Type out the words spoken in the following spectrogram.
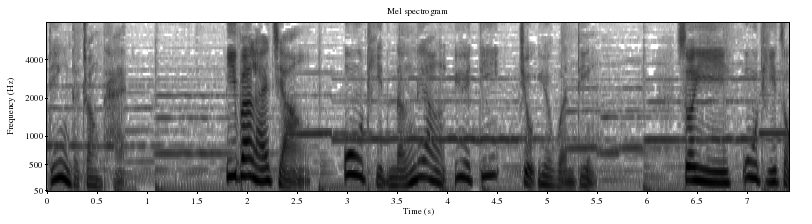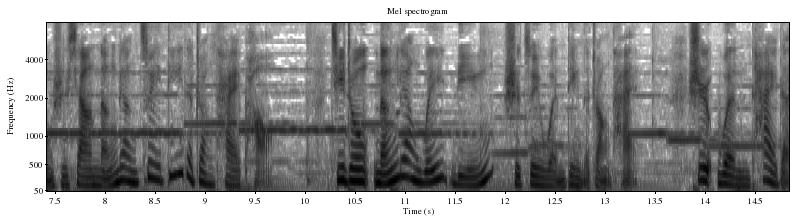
定的状态。一般来讲，物体的能量越低就越稳定，所以物体总是向能量最低的状态跑。其中，能量为零是最稳定的状态，是稳态的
